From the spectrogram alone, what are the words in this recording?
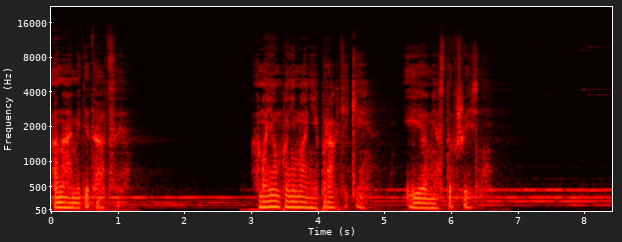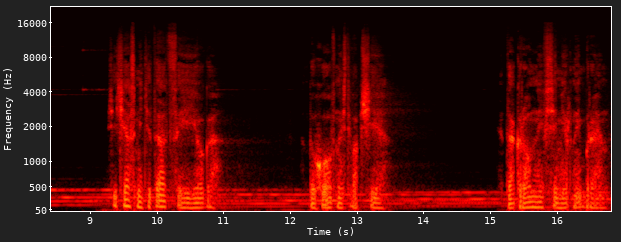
Она о медитации, о моем понимании практики и ее места в жизни. Сейчас медитация и йога, духовность вообще – это огромный всемирный бренд.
